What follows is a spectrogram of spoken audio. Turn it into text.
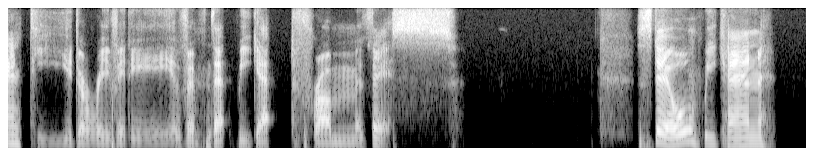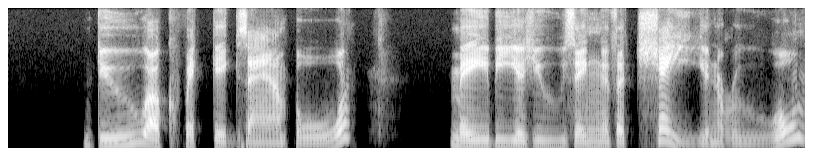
antiderivative that we get from this. Still, we can do a quick example, maybe using the chain rule,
